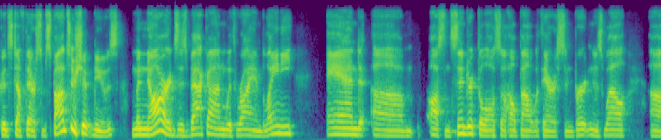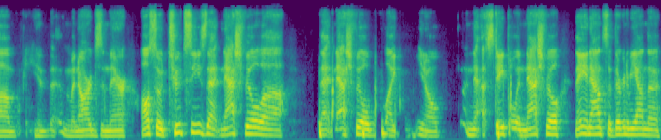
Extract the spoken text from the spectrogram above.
good stuff there. Some sponsorship news: Menards is back on with Ryan Blaney and um, Austin Cindric. They'll also help out with Harrison Burton as well. Um, Menards in there. Also, Tootsie's that Nashville, uh, that Nashville like you know staple in Nashville. They announced that they're going to be on the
